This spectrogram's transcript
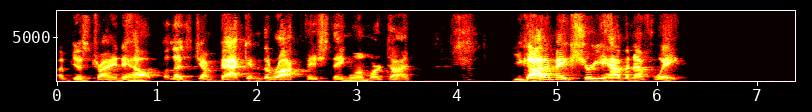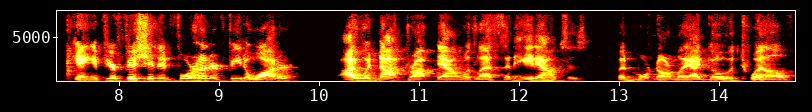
I'm just trying to help. But let's jump back into the rockfish thing one more time. You got to make sure you have enough weight. Gang, if you're fishing in 400 feet of water, I would not drop down with less than eight ounces. But more normally, I'd go with 12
